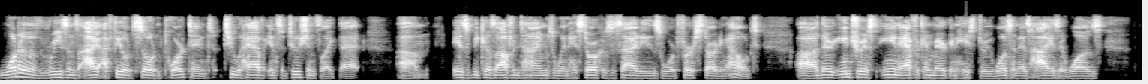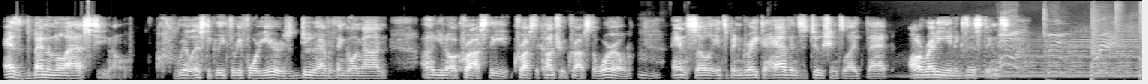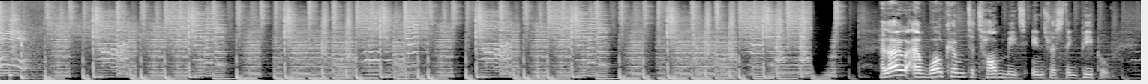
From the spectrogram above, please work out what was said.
one of the reasons I, I feel it's so important to have institutions like that um, is because oftentimes when historical societies were first starting out, uh, their interest in African American history wasn't as high as it was as it's been in the last, you know, realistically three four years due to everything going on, uh, you know, across the across the country, across the world, mm-hmm. and so it's been great to have institutions like that already in existence Hello and welcome to Tom Meets Interesting People.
